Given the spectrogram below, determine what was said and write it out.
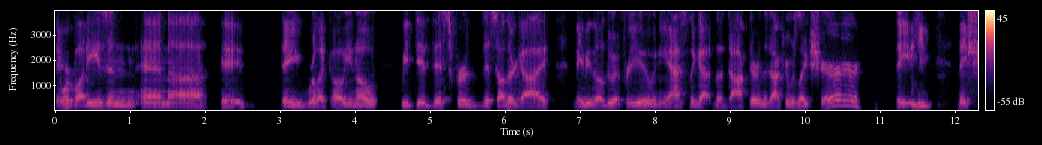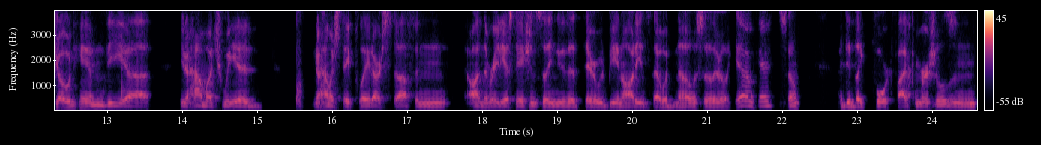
they were buddies, and and uh, it, they were like, oh, you know we did this for this other guy. Maybe they'll do it for you. And he asked the guy, the doctor, and the doctor was like, sure. They he they showed him the uh, you know how much we had, you know how much they played our stuff and on the radio station, so they knew that there would be an audience that would know. So they were like, yeah, okay. So I did like four or five commercials, and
